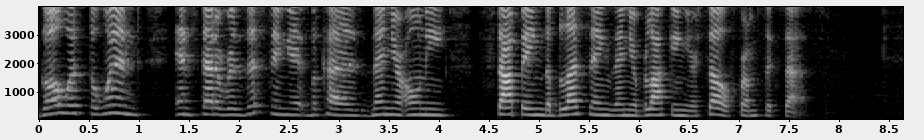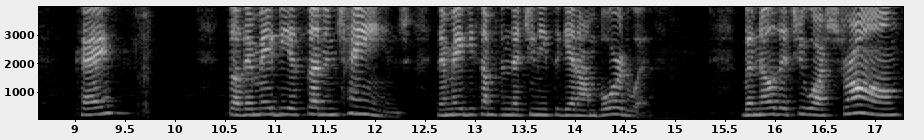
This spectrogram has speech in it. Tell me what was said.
Go with the wind instead of resisting it because then you're only stopping the blessings and you're blocking yourself from success. Okay? So there may be a sudden change. There may be something that you need to get on board with. But know that you are strong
